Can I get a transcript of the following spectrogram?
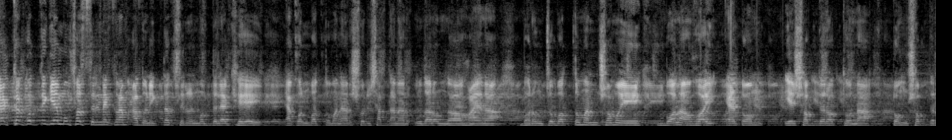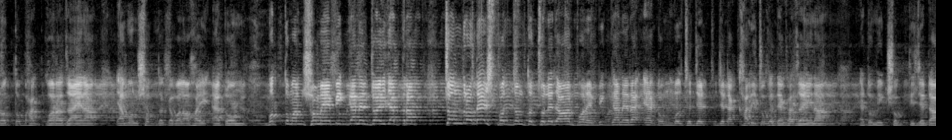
ব্যাখ্যা করতে গিয়ে মুফাসসিরিন একরাম আধুনিক তাফসীরের মধ্যে লেখে, এখন বর্তমানে আর সরিষার দানার উদাহরণ দেওয়া হয় না। বরঞ্চ বর্তমান সময়ে বলা হয় এটম এ শব্দের অর্থ না টম শব্দের অর্থ ভাগ করা যায় না। এমন শব্দকে বলা হয় অ্যাটম। বর্তমান সময়ে বিজ্ঞানের জয়যাত্রা, চন্দ্র দেশ পর্যন্ত চলে যাওয়ার পরে বিজ্ঞানীরা অ্যাটম বলছে যেটা খালি চোখে দেখা যায় না। অ্যাটমিক শক্তি যেটা,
